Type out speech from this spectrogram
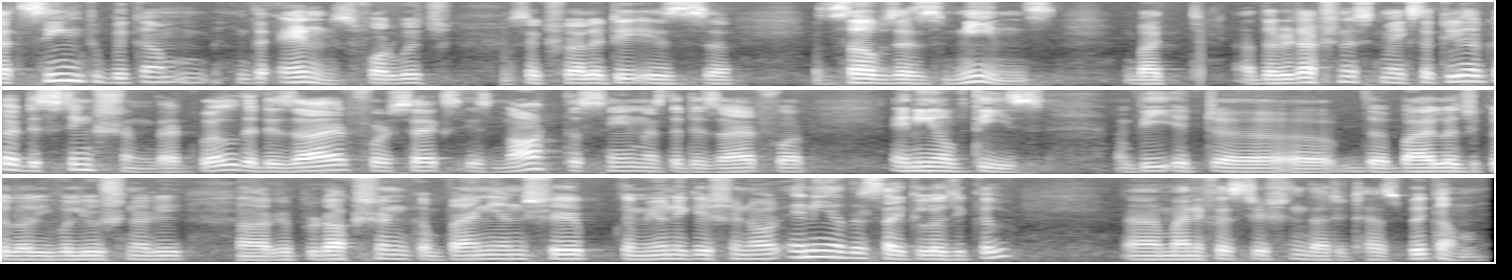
that seem to become the ends for which sexuality is uh, serves as means, but uh, the reductionist makes a clear cut distinction that well the desire for sex is not the same as the desire for any of these be it uh, the biological or evolutionary uh, reproduction, companionship, communication or any other psychological uh, manifestation that it has become.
